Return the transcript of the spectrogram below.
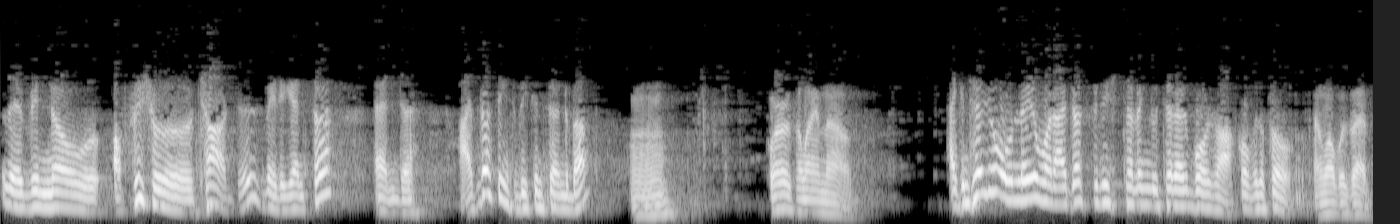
There have been no official charges made against her, and uh, I've nothing to be concerned about. Mm-hmm. Where is Helene now? I can tell you only what I just finished telling Lieutenant Borzak over the phone. And what was that?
